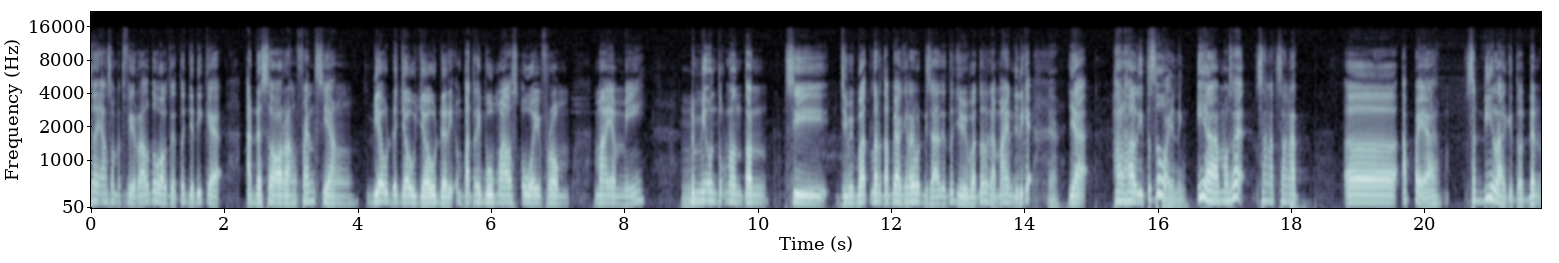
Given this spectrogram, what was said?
yang sempat viral tuh waktu itu, jadi kayak ada seorang fans yang dia udah jauh-jauh dari 4000 miles away from Miami demi untuk nonton si Jimmy Butler tapi akhirnya di saat itu Jimmy Butler nggak main jadi kayak Ya. ya hal-hal itu tuh. Iya, maksudnya sangat-sangat eh apa ya sedih lah gitu. Dan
